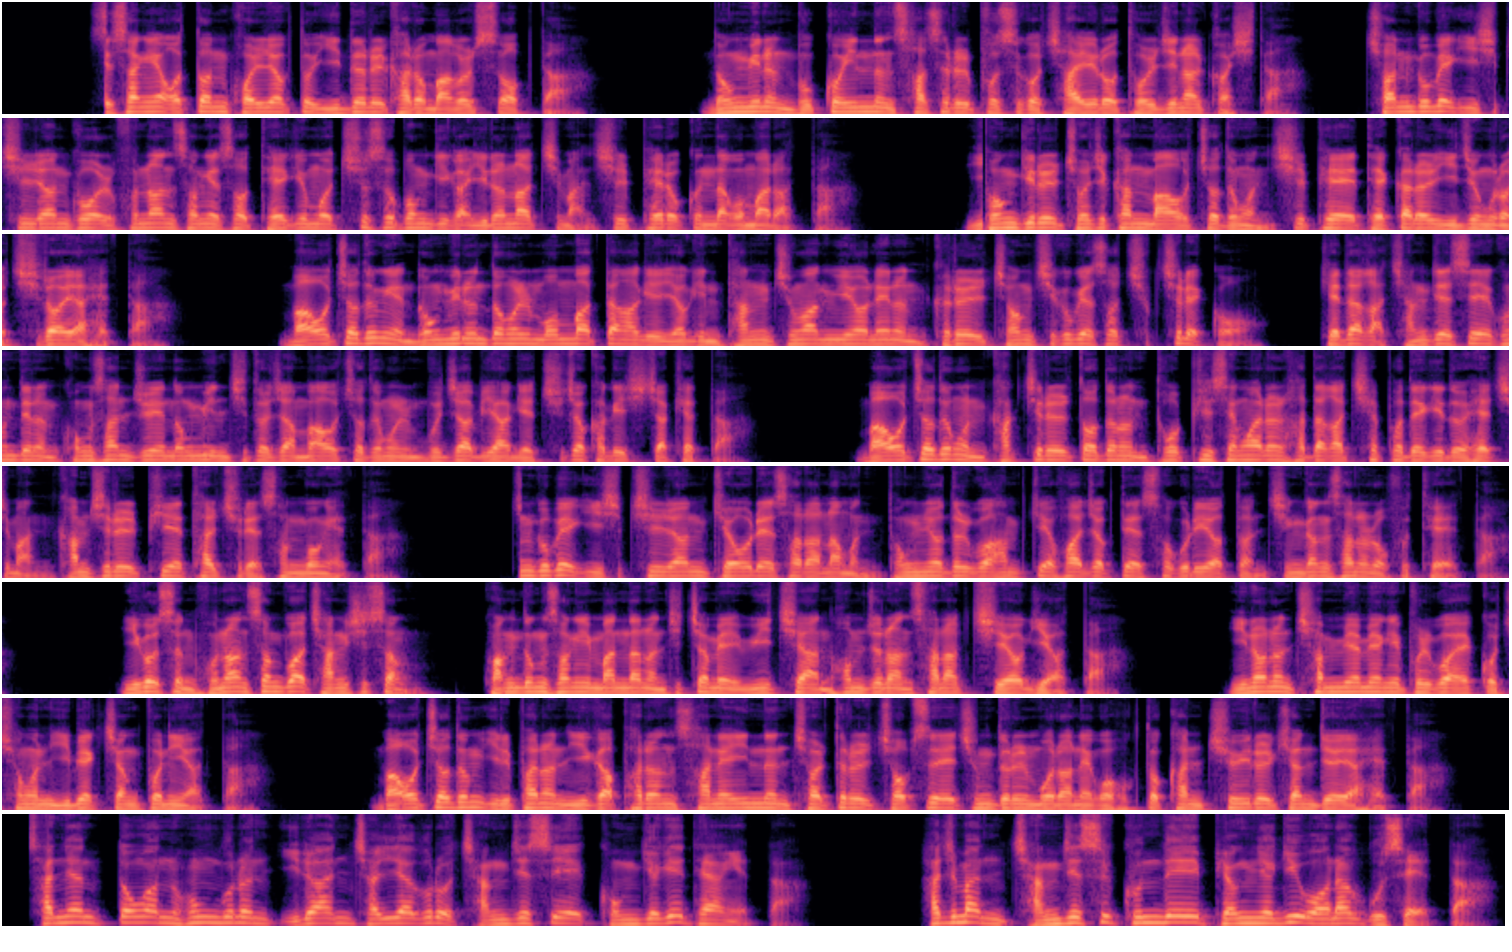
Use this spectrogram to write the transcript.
세상의 어떤 권력도 이들을 가로막을 수 없다. 농민은 묻고 있는 사슬을 부수고 자유로 돌진할 것이다. 1927년 9월 후난성에서 대규모 추수 봉기가 일어났지만 실패로 끝나고 말았다. 이 봉기를 조직한 마오쩌둥은 실패의 대가를 이중으로 치러야 했다. 마오쩌둥의 농민운동을 못마땅하게 여긴 당 중앙위원회는 그를 정치국에서 축출했고 게다가 장제스의 군대는 공산주의 농민 지도자 마오쩌둥을 무자비하게 추적하기 시작했다. 마오쩌둥은 각지를 떠도는 도피 생활을 하다가 체포되기도 했지만 감시를 피해 탈출에 성공했다. 1927년 겨울에 살아남은 동료들과 함께 화적대 소굴이었던 진강산으로 후퇴했다. 이곳은 후난성과 장시성, 광둥성이 만나는 지점에 위치한 험준한 산악 지역이었다. 인원은 천여 명이 불과했고 총은 200정뿐이었다. 마오쩌둥 일파는 이가 파른 산에 있는 절들을 접수해 중들을 몰아내고 혹독한 추위를 견뎌야 했다. 4년 동안 홍군은 이러한 전략으로 장제스의 공격에 대항했다. 하지만 장제스 군대의 병력이 워낙 우세했다.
